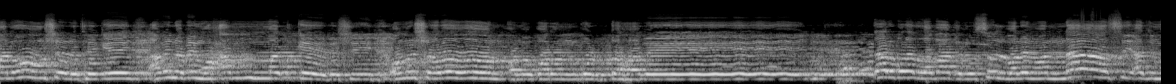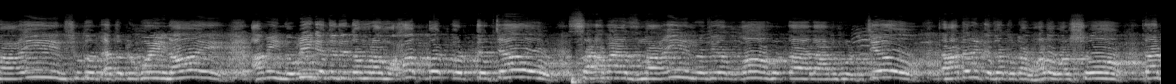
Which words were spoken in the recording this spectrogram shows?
মানুষের থেকে আমি নবী মোহাম্মদকে বেশি অনুসরণ, অনুকরণ করতে হবে। তারপরে আল্লাহ রসুল বলেন আজমাইন, শুধু এতটুকুই নয়। আমি নবীকে যদি তোমরা মহাব্বত করতে চাও, সাহাবা আজমাইন রাদিয়াল্লাহু তাআলা আনহুর চেয়েও তাদেরকে যতটা ভালোবাসো, তার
